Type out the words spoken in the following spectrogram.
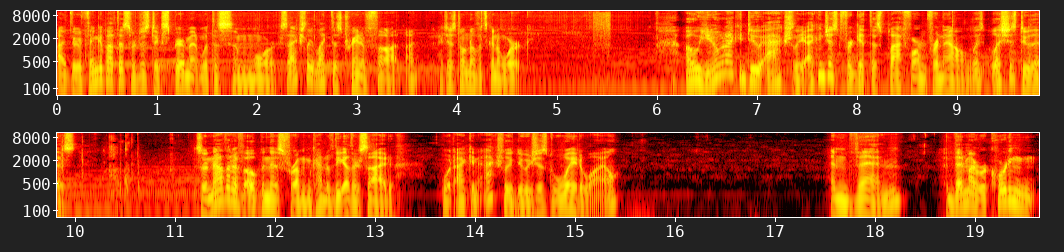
either think about this or just experiment with this some more, because I actually like this train of thought. I, I just don't know if it's going to work. Oh, you know what I can do actually? I can just forget this platform for now. Let's, let's just do this. So now that I've opened this from kind of the other side, what I can actually do is just wait a while. And then, then my recording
